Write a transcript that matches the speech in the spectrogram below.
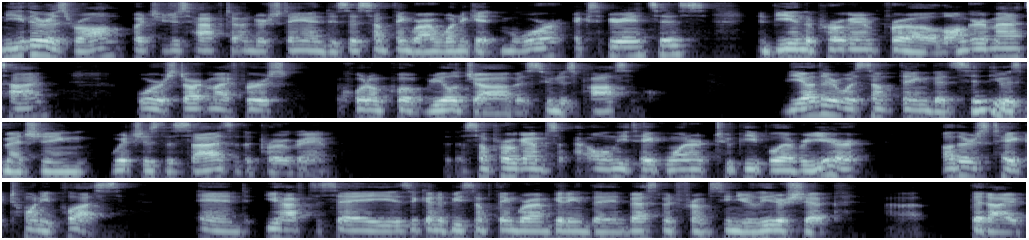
neither is wrong, but you just have to understand is this something where I want to get more experiences and be in the program for a longer amount of time, or start my first quote unquote real job as soon as possible? The other was something that Cindy was mentioning, which is the size of the program. Some programs only take one or two people every year, others take 20 plus. And you have to say, is it going to be something where I'm getting the investment from senior leadership uh, that I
